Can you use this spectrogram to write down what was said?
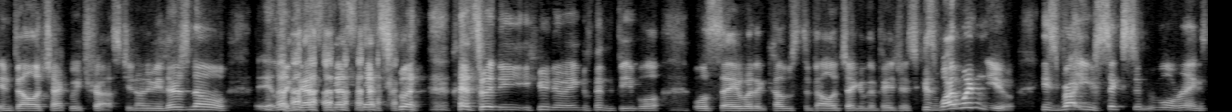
in Belichick we trust. You know what I mean? There's no eh, like that's that's that's what that's what you New England people will say when it comes to Belichick and the Patriots. Because why wouldn't you? He's brought you six Super Bowl rings,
